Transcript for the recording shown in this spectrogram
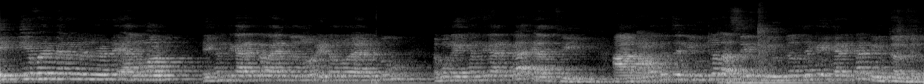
এই পিএফআই প্যানেলের জন্য এটা L1 এখান থেকে আরেকটা লাইন গেল, এটা হলো L2 এবং এখান থেকে আরেকটা L3 আর আমাদের যে নিউট্রাল আছে নিউট্রাল থেকে এখানে একটা নিউট্রাল গেল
